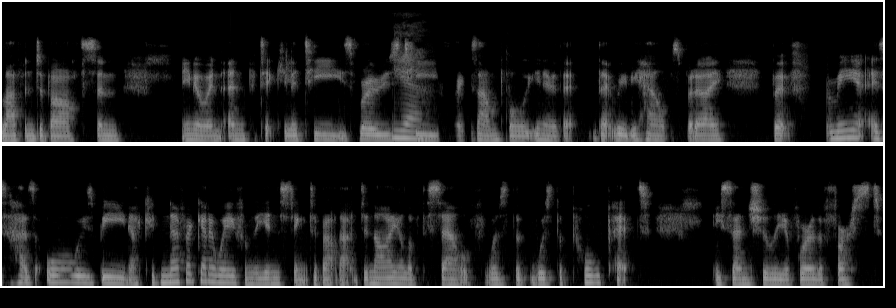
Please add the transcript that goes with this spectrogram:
lavender baths and you know, and, and particular teas, rose yeah. tea, for example, you know, that, that really helps. But I, but for me, it has always been, I could never get away from the instinct about that denial of the self was the, was the pulpit essentially of where the first,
